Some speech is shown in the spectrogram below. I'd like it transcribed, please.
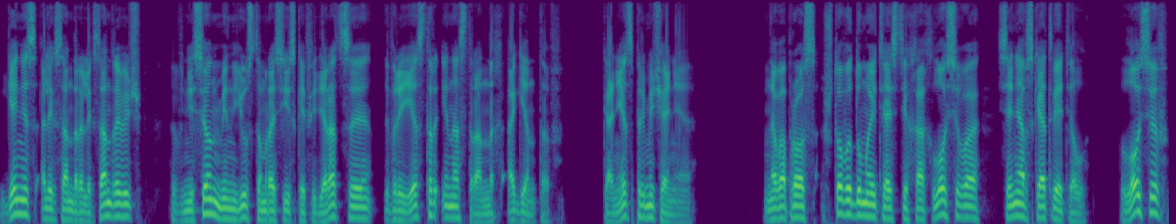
Генис Александр Александрович внесен Минюстом Российской Федерации в реестр иностранных агентов. Конец примечания. На вопрос «Что вы думаете о стихах Лосева?» Синявский ответил, «Лосев,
